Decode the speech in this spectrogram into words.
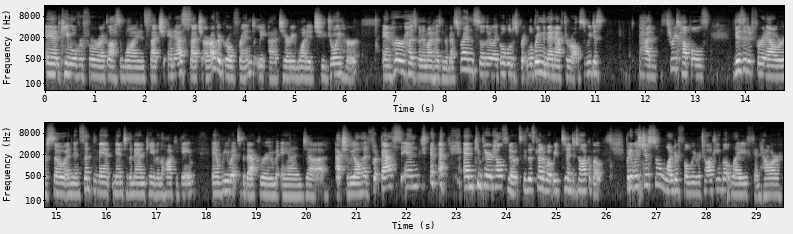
and came over for a glass of wine and such. And as such, our other girlfriend, uh, Terry, wanted to join her. And her husband and my husband are best friends, so they're like, "Oh, we'll just bring we'll bring the men after all." So we just had three couples, visited for an hour or so, and then sent the man, men to the man cave in the hockey game and we went to the back room and uh, actually we all had foot baths and and compared health notes because that's kind of what we tend to talk about. But it was just so wonderful. We were talking about life and how our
